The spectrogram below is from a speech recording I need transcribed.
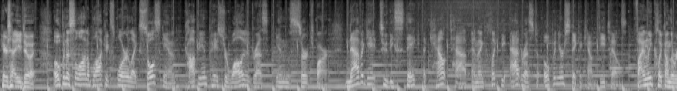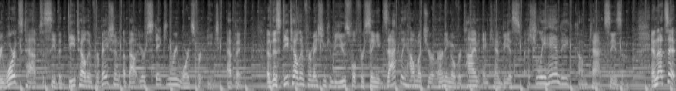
Here's how you do it. Open a Solana Block Explorer like Solscan, copy and paste your wallet address in the search bar. Navigate to the Stake Account tab and then click the address to open your stake account details. Finally, click on the Rewards tab to see the detailed information about your staking rewards for each epoch. This detailed information can be useful for seeing exactly how much you're earning over time and can be especially handy come tax season. And that's it.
